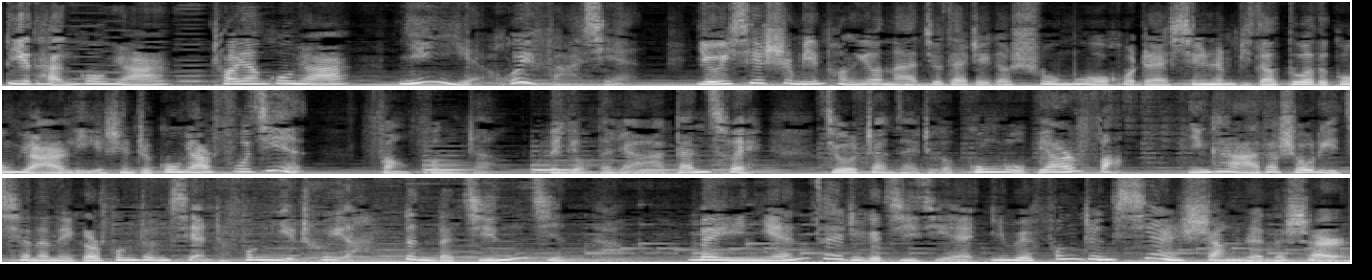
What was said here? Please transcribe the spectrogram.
地坛公园、朝阳公园，您也会发现有一些市民朋友呢就在这个树木或者行人比较多的公园里，甚至公园附近放风筝。那有的人啊，干脆就站在这个公路边放。您看啊，他手里牵的那根风筝线，这风一吹啊，蹬得紧紧的。每年在这个季节，因为风筝线伤人的事儿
